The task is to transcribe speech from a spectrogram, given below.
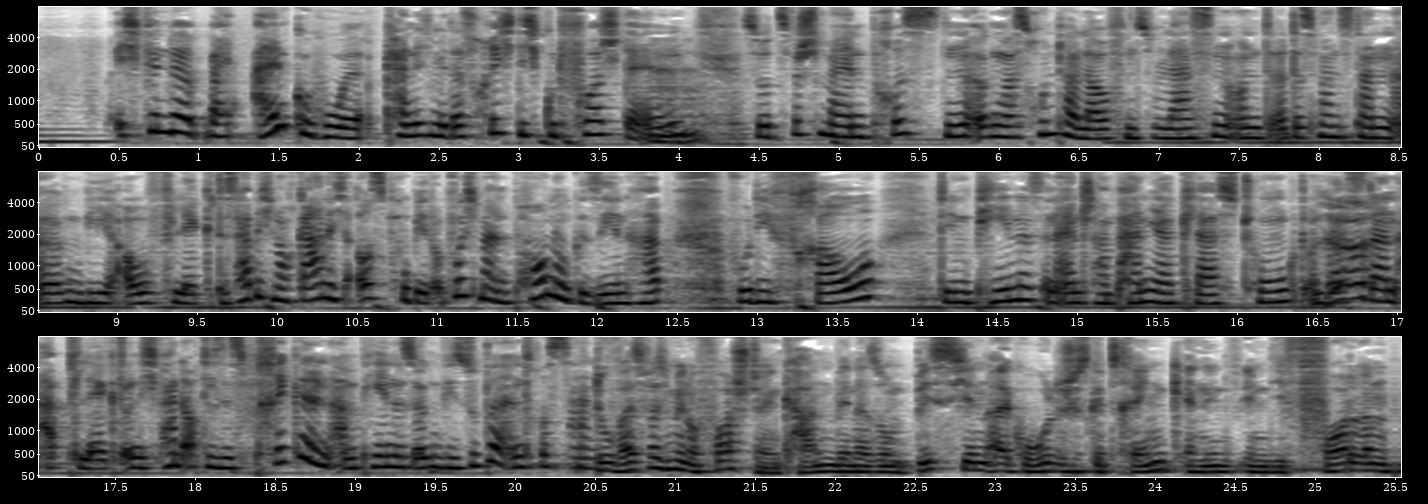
Ich finde, bei Alkohol kann ich mir das richtig gut vorstellen, so zwischen meinen Brüsten irgendwas runterlaufen zu lassen und äh, dass man es dann irgendwie aufleckt. Das habe ich noch gar nicht ausprobiert, obwohl ich mal ein Porno gesehen habe, wo die Frau den Penis in ein Champagnerglas tunkt und das dann ableckt. Und ich fand auch dieses Prickeln am Penis irgendwie super interessant. Du weißt, was ich mir noch vorstellen kann, wenn da so ein bisschen alkoholisches Getränk in, den, in die vorderen,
